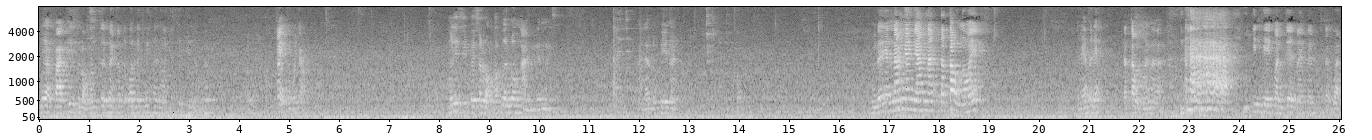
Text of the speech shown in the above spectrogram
เนี่ยปาร์ตี้ฉลองวันเกิดหน่อยก็ตะวันเล็กๆน้อยๆจะขึ้นกินหนังนั่นไก่กับประจับมื่อนี้สิไปฉลองกับเพื่อนร่วมงานอยู่ได้ไหมแล้วลูกพี่หน่อยมัน ได้ยังนั่งยังยังนั่งตะเต่าน้อยอันนี้ไปเด้ตะเต่าน้อยมาแล้วกินเค้กวันเกิดมาเพื่อนแต่วัน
